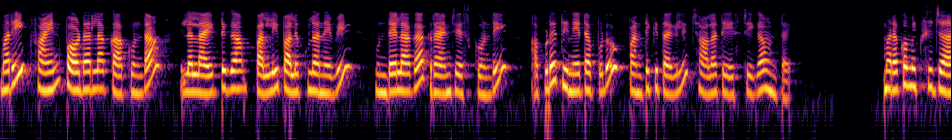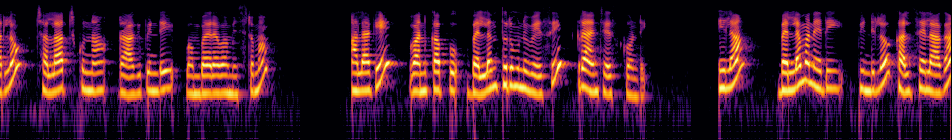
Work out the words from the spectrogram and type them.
మరి ఫైన్ పౌడర్లా కాకుండా ఇలా లైట్గా పల్లీ పలుకులు అనేవి ఉండేలాగా గ్రైండ్ చేసుకోండి. అప్పుడే తినేటప్పుడు పంటికి తగిలి చాలా టేస్టీగా ఉంటాయి. మరొక మిక్సీ జార్లో చల్లార్చుకున్న రాగిపిండి బొంబాయి రవ్వ మిశ్రమం అలాగే వన్ కప్పు బెల్లం తురుమును వేసి గ్రైండ్ చేసుకోండి. ఇలా బెల్లం అనేది పిండిలో కలిసేలాగా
